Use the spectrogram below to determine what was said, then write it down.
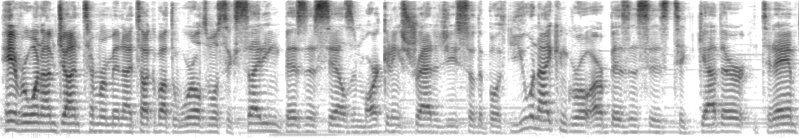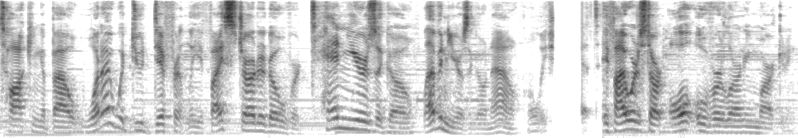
Hey everyone, I'm John Timmerman. I talk about the world's most exciting business, sales, and marketing strategies so that both you and I can grow our businesses together. Today I'm talking about what I would do differently if I started over 10 years ago, 11 years ago now, holy shit. if I were to start all over learning marketing.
